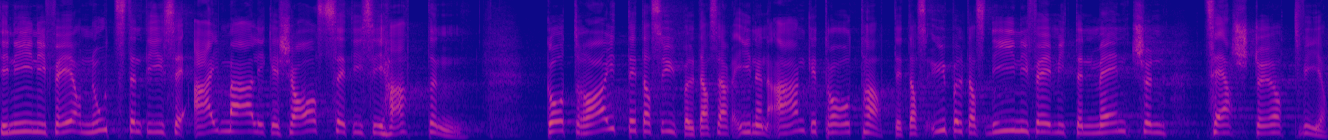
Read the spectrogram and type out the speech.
Die Niniver nutzten diese einmalige Chance, die sie hatten. Gott reute das Übel, das er ihnen angedroht hatte, das Übel, dass Ninive mit den Menschen zerstört wird.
